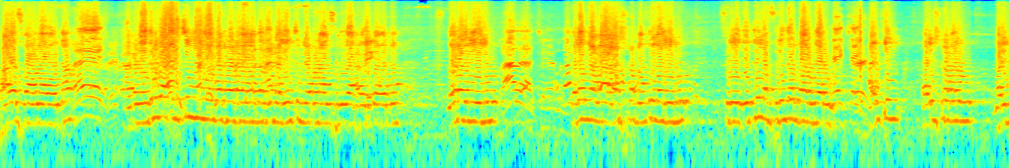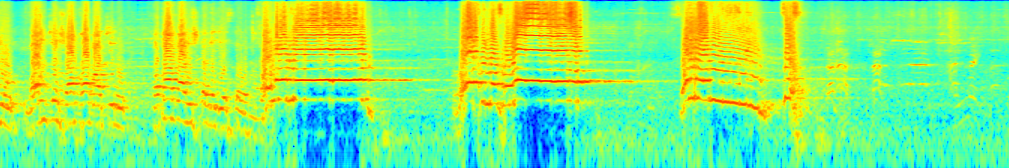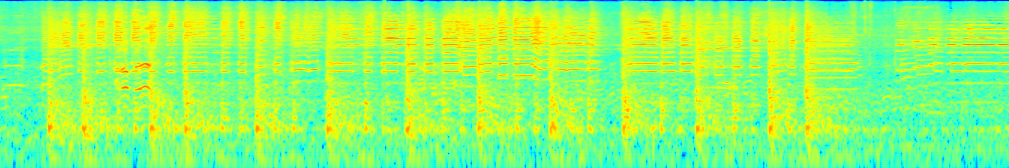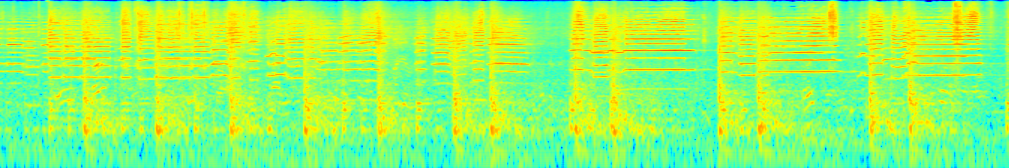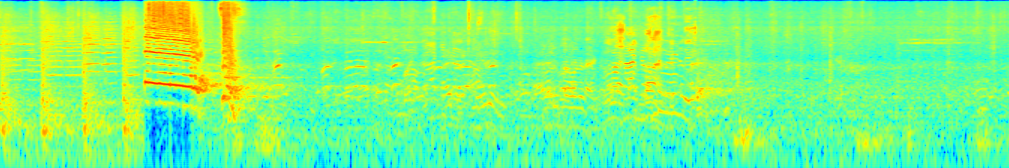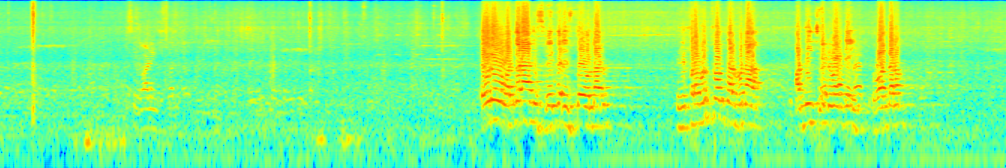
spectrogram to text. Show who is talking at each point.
Speaker 1: భాగస్వాములు అవుతాం. అక్కడ ఎదురుగా వాళ్ళందరూ కలిసి నిలబడాల్సిందిగా కోరుతా ఉన్నాం. గౌరవనీయులు తెలంగాణ రాష్ట్ర మంత్రివర్యులు శ్రీ దుద్దిల శ్రీధర్ బాబు గారు ఐటీ పరిశ్రమలు మరియు వాణిజ్య శాఖ మార్చిలు పతాకావిష్కరణ చేస్తూ ఉన్నారు
Speaker 2: హలో బ్రదర్
Speaker 1: గౌరవ వందనాన్ని స్వీకరిస్తూ ఉన్నారు. ఇది ప్రభుత్వం తరఫున అందించేటువంటి వందనం.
